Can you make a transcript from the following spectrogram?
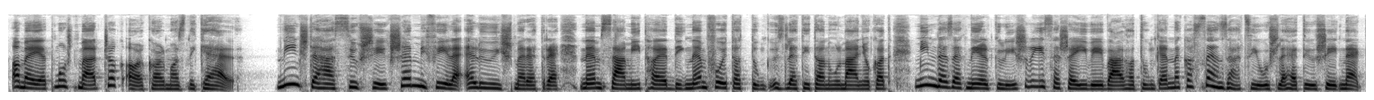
amelyet most már csak alkalmazni kell. Nincs tehát szükség semmiféle előismeretre, nem számít, ha eddig nem folytattunk üzleti tanulmányokat, mindezek nélkül is részeseivé válhatunk ennek a szenzációs lehetőségnek.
